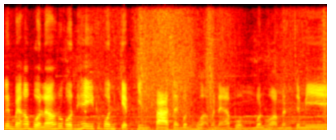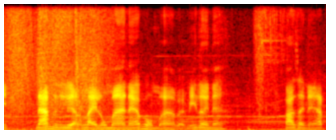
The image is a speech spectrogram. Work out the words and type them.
ขึ้นไปข้างบนแล้วทุกคนให้ทุกคนเก็บหินปลาใส่บนหัวมันนะครับผมบนหัวมันจะมีน้ำเหลืองๆไหลลงมานะครับผมอ่าแบบนี้เลยนะปลาใส่นะครับ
